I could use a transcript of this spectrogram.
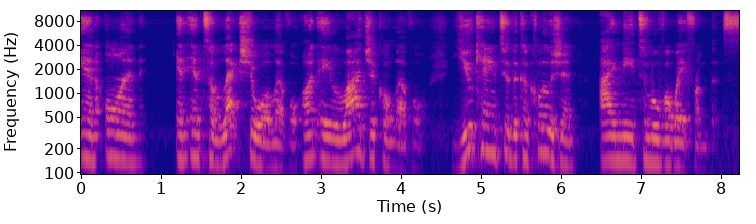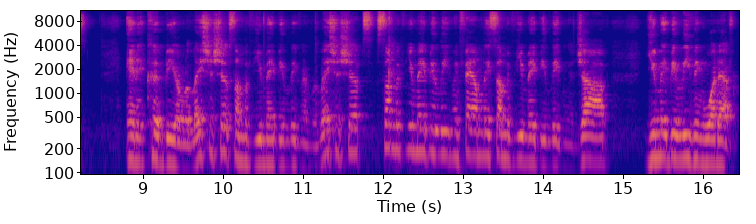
and on an intellectual level, on a logical level, you came to the conclusion I need to move away from this and it could be a relationship. Some of you may be leaving relationships. Some of you may be leaving family. Some of you may be leaving a job. You may be leaving whatever.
